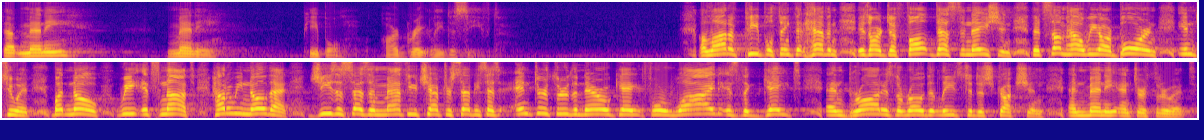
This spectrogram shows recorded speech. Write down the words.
That many many people are greatly deceived. A lot of people think that heaven is our default destination, that somehow we are born into it. But no, we, it's not. How do we know that? Jesus says in Matthew chapter 7, he says, Enter through the narrow gate, for wide is the gate, and broad is the road that leads to destruction, and many enter through it.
